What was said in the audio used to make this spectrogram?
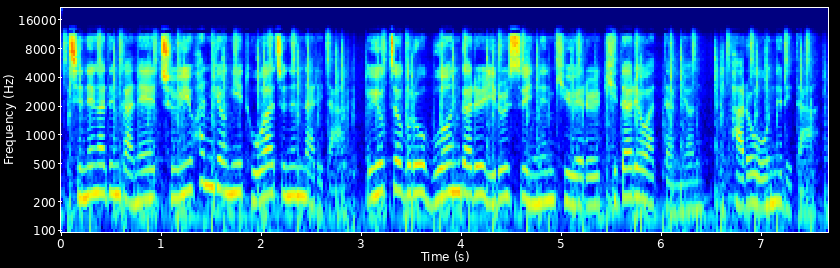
진행하든 간에 주위 환경이 도와주는 날이다. 의욕적으로 무언가를 이룰 수 있는 기회를 기다려왔다면 바로 오늘이다.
